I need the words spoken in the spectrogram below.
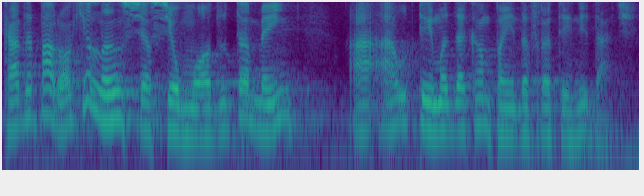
cada paróquia lance a seu modo também a, a, o tema da campanha da fraternidade.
